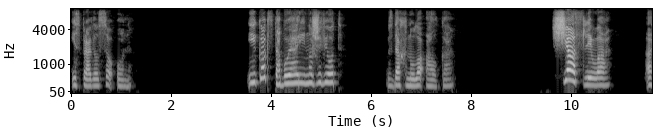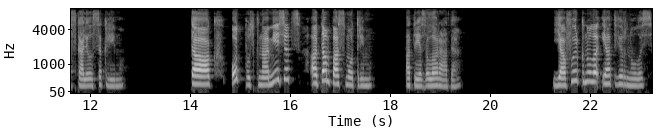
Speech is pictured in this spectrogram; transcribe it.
исправился он. И как с тобой Арина живет? Вздохнула Алка. Счастливо, оскалился Клим. Так, отпуск на месяц, а там посмотрим, отрезала Рада. Я фыркнула и отвернулась,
